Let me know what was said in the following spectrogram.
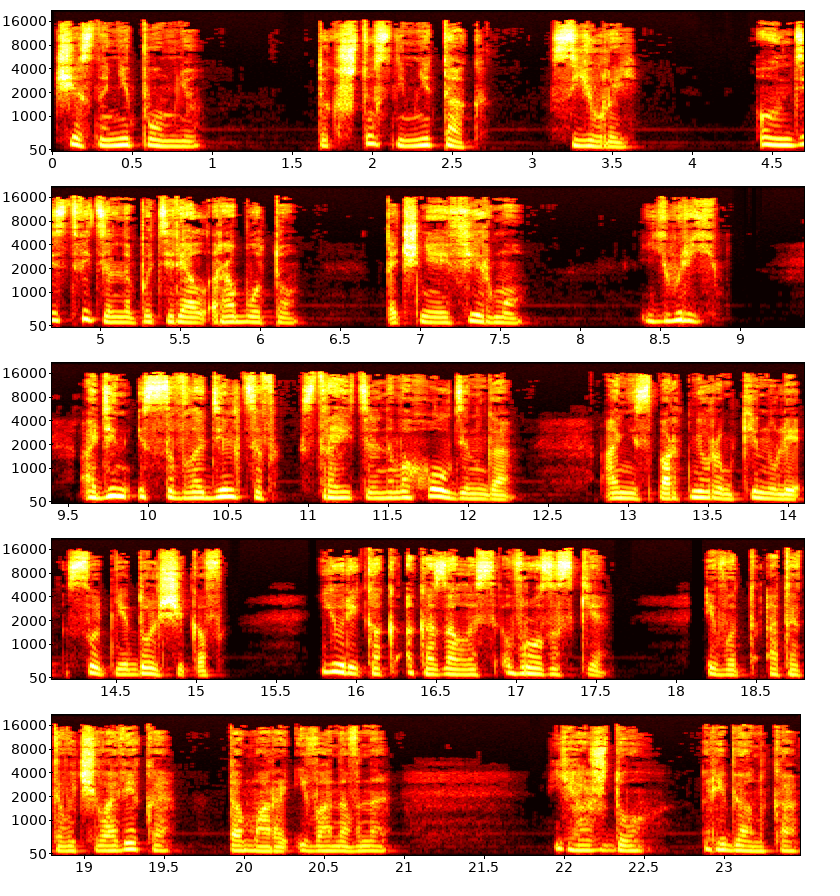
Честно, не помню. Так что с ним не так? С Юрой? Он действительно потерял работу. Точнее, фирму. Юрий. Один из совладельцев строительного холдинга. Они с партнером кинули сотни дольщиков. Юрий, как оказалось, в розыске. И вот от этого человека, Тамара Ивановна, я жду ребенка.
